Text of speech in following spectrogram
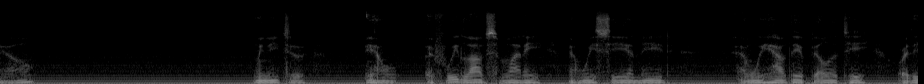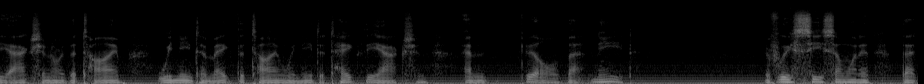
You know? We need to, you know, if we love somebody and we see a need and we have the ability or the action or the time, we need to make the time, we need to take the action and fill that need. If we see someone that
